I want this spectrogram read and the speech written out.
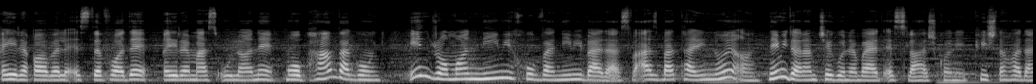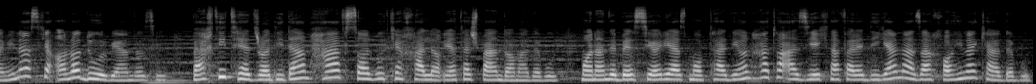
غیر قابل استفاده غیر مسئولانه مبهم و گنگ. این رمان نیمی خوب و نیمی بد است و از بدترین نوع آن. نمی‌دانم چگونه باید اصلاحش کنید. پیشنهادم این است که آن را دور بیاندازید وقتی تد را دیدم هفت سال بود که خلاقیتش بند آمده بود. مانند بسیاری از مبتدیان حتی از یک نفر دیگر نظر خواهی نکرده بود.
